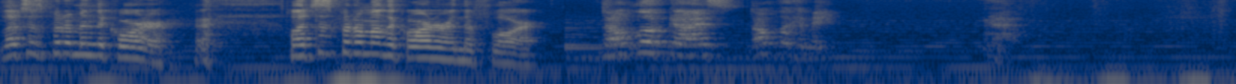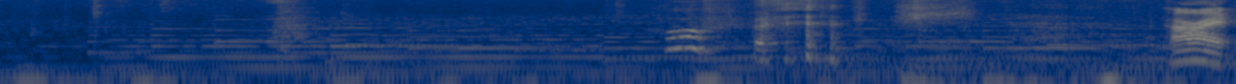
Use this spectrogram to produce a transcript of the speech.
Let's just put him in the corner. Let's just put him on the corner in the floor. Don't look, guys. Don't look at me. Whew. All right.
